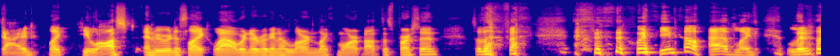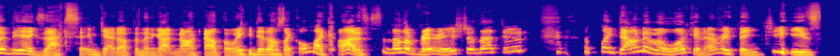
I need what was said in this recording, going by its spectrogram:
died. Like he lost, and we were just like, "Wow, we're never gonna learn like more about this person." So the fact when Ino had like literally the exact same getup and then got knocked out the way he did, I was like, "Oh my god, is this another variation of that dude?" like down to the look and everything. Jeez.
